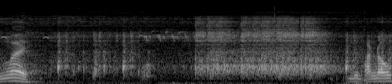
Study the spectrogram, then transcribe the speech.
Súng này đi bắn đâu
